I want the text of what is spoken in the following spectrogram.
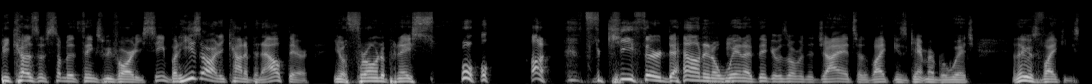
because of some of the things we've already seen. But he's already kind of been out there, you know, throwing a Penei Sewell the key third down in a win. I think it was over the Giants or the Vikings. I can't remember which. I think it was Vikings.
